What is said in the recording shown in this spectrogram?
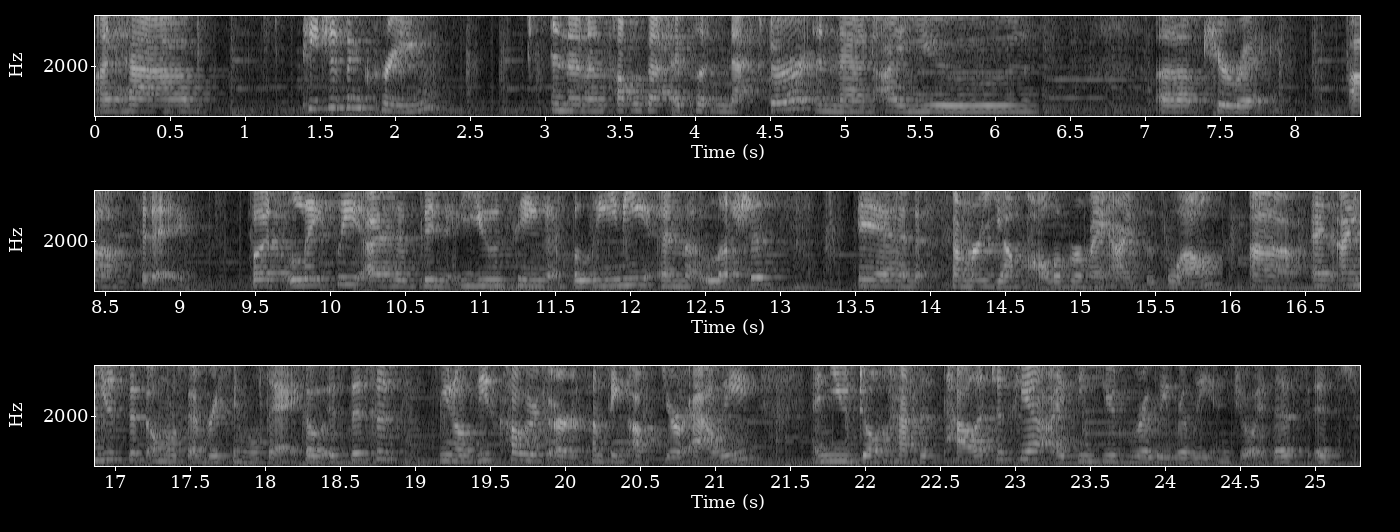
I have peaches and cream. And then on top of that, I put nectar and then I used uh, puree um, today. But lately I have been using Bellini and Luscious and Summer Yum all over my eyes as well. Uh, and I use this almost every single day. So if this is, you know, these colors are something up your alley and you don't have this palette just yet, I think you'd really, really enjoy this. It's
